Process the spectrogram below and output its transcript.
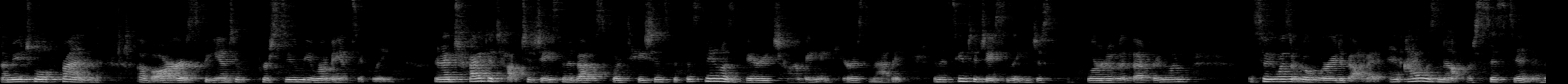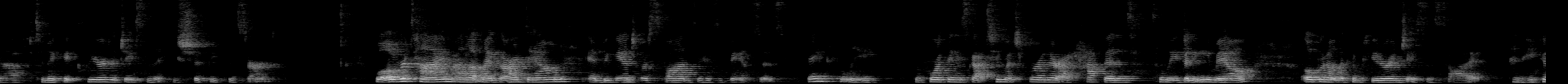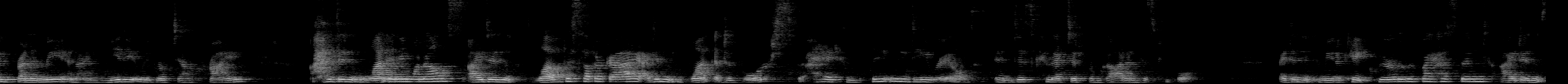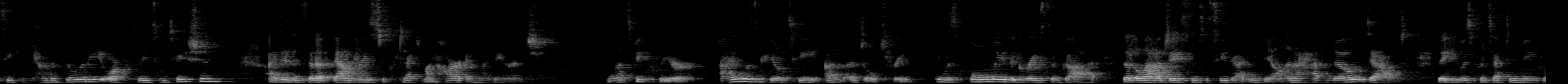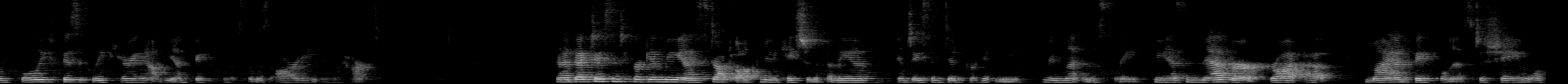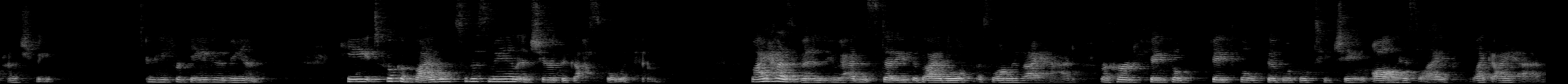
A mutual friend of ours began to pursue me romantically. And I tried to talk to Jason about his flirtations, but this man was very charming and charismatic. And it seemed to Jason that he just flirted with everyone. So he wasn't real worried about it. And I was not persistent enough to make it clear to Jason that he should be concerned. Well, over time, I let my guard down and began to respond to his advances. Thankfully, before things got too much further, I happened to leave an email open on the computer and Jason saw it. And he confronted me, and I immediately broke down crying. I didn't want anyone else. I didn't love this other guy. I didn't want a divorce, but I had completely derailed and disconnected from God and his people. I didn't communicate clearly with my husband. I didn't seek accountability or flee temptation. I didn't set up boundaries to protect my heart and my marriage. And let's be clear I was guilty of adultery. It was only the grace of God that allowed Jason to see that email, and I have no doubt that he was protecting me from fully physically carrying out the unfaithfulness that was already in my heart. And I begged Jason to forgive me, and I stopped all communication with the man, and Jason did forgive me relentlessly. He has never brought up my unfaithfulness to shame or punish me and he forgave the man. He took a Bible to this man and shared the gospel with him. My husband, who hadn't studied the Bible as long as I had, or heard faithful, faithful biblical teaching all his life like I had,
